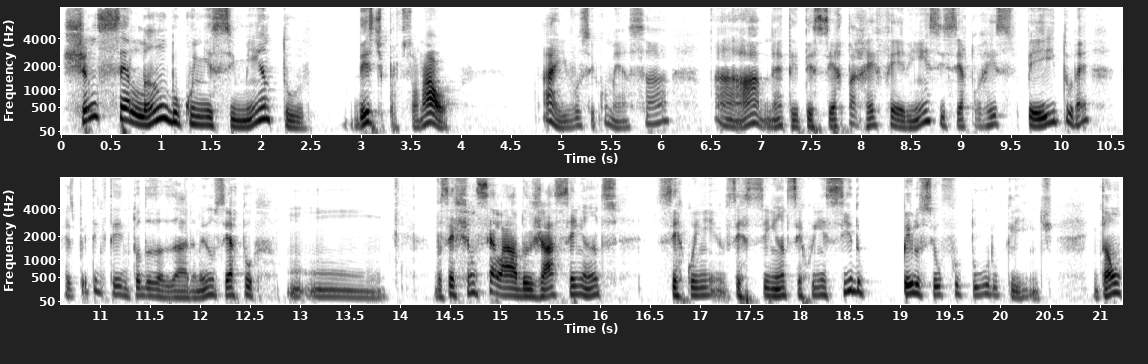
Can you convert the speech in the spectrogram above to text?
chancelando o conhecimento deste profissional? Aí você começa a né, ter, ter certa referência e certo respeito, né? Respeito tem que ter em todas as áreas, mas um certo. Um, você é chancelado já sem antes ser, ser, sem antes ser conhecido pelo seu futuro cliente. Então,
